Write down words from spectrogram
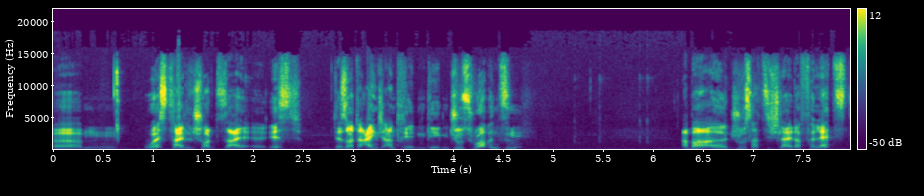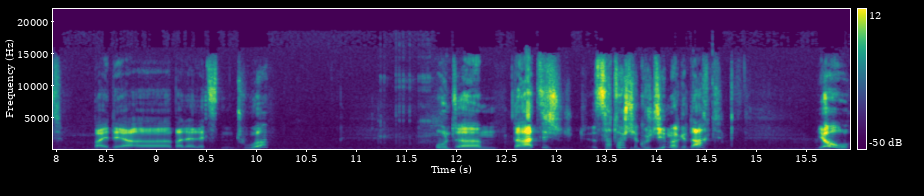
ähm, US-Title-Shot äh, ist, der sollte eigentlich antreten gegen Juice Robinson. Aber äh, Juice hat sich leider verletzt bei der, äh, bei der letzten Tour. Und ähm, da hat sich Satoshi Kojima gedacht, yo,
